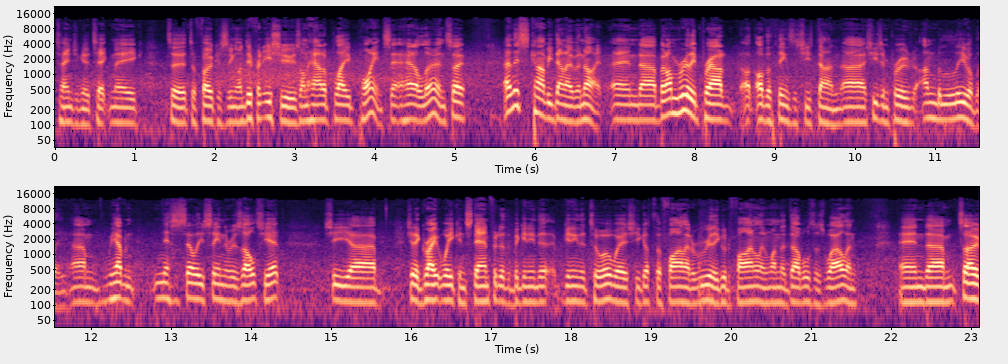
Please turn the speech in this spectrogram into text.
changing her technique to, to focusing on different issues on how to play points and how to learn. So. And this can't be done overnight, and uh, but I'm really proud of, of the things that she's done. Uh, she's improved unbelievably. Um, we haven't necessarily seen the results yet. She uh, she had a great week in Stanford at the beginning of the beginning of the tour, where she got to the final, had a really good final, and won the doubles as well. And and um, so,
